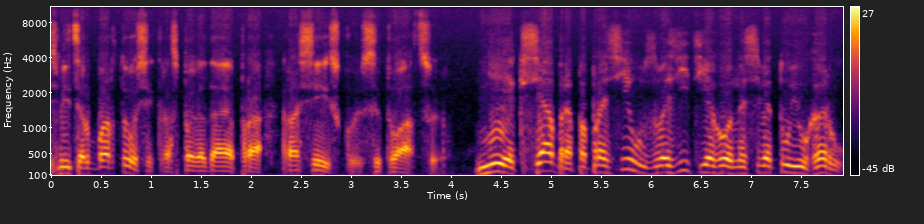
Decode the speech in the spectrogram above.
Зміцер Бартосік распавядае пра расейскую сітуацыю. Неяк сябра папрасіў звазіць яго на святую гару.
